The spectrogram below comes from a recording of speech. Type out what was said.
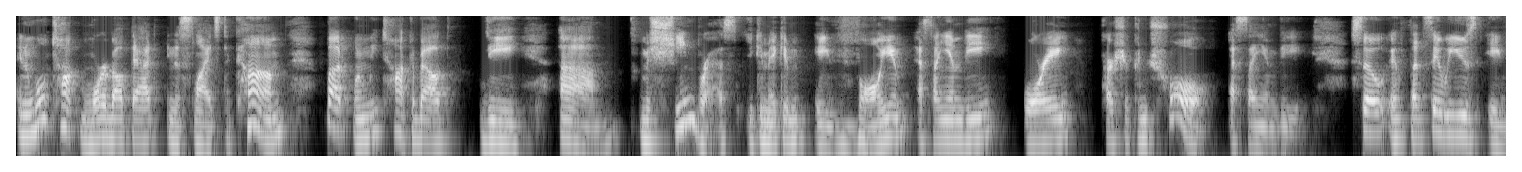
And we'll talk more about that in the slides to come. But when we talk about the um, machine breaths, you can make them a volume SIMV or a pressure control SIMV. So if let's say we use a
